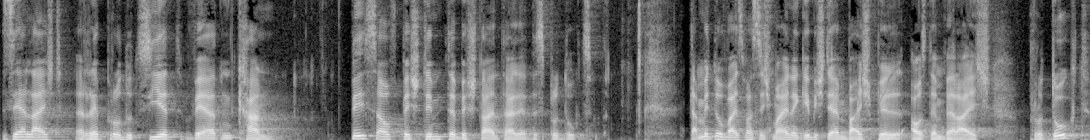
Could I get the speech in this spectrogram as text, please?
sehr leicht reproduziert werden kann, bis auf bestimmte Bestandteile des Produkts. Damit du weißt, was ich meine, gebe ich dir ein Beispiel aus dem Bereich Produkt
